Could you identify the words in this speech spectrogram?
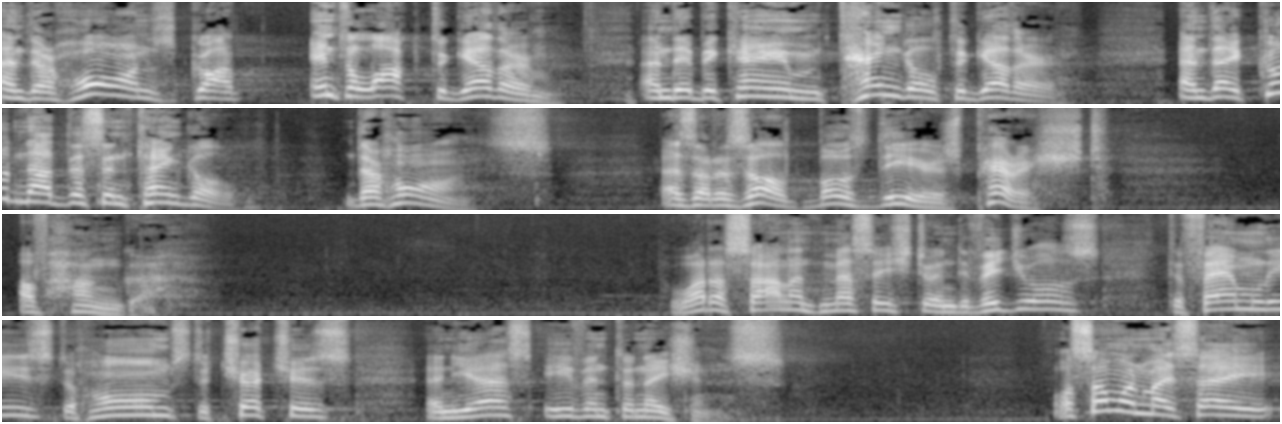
and their horns got interlocked together and they became tangled together, and they could not disentangle their horns. As a result, both deers perished of hunger. What a silent message to individuals, to families, to homes, to churches, and yes, even to nations. Well, someone might say,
